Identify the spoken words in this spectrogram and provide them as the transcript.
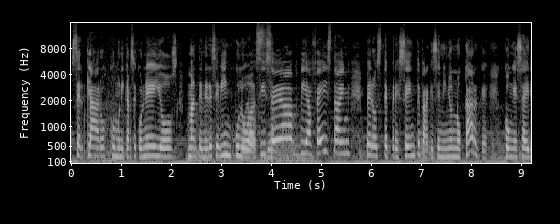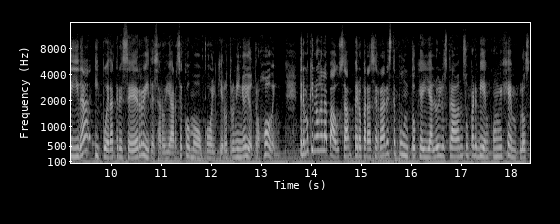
ser claros, comunicarse con ellos, mantener ese vínculo, así siempre. sea vía FaceTime, pero esté presente para que ese niño no cargue con esa herida y pueda crecer y desarrollarse como cualquier otro niño y otro joven. Tenemos que irnos a la pausa, pero para cerrar este punto, que ya lo ilustraban súper bien con ejemplos,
